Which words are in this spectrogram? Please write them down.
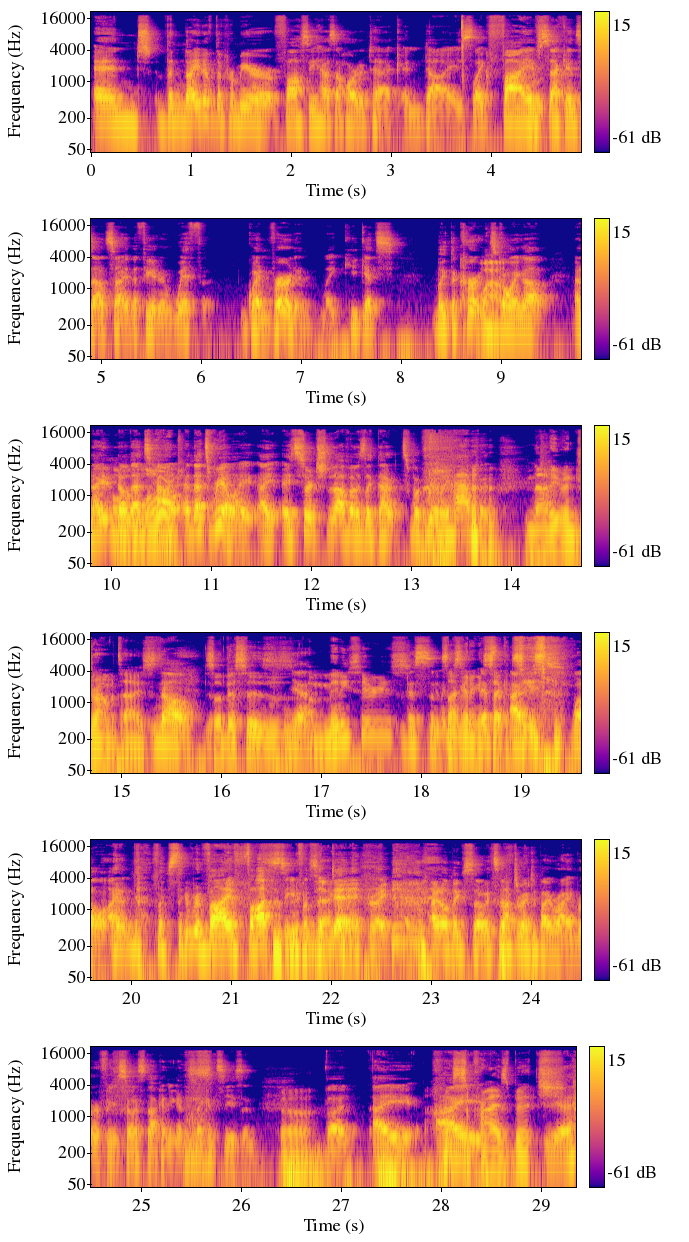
And the night of the premiere, Fosse has a heart attack and dies like five seconds outside the theater with Gwen Verdon. Like he gets like the curtains Wow. going up, and I didn't know Oh, that's Lord. how. And that's real. I, I I searched it up. I was like, that's what really happened. Not even dramatized. no, So this is Yeah. a mini series. this is a it's not getting a it's- second I- season. Well, I, unless they revive Fosse from the dead, right? I don't think so. It's not directed by Ryan Murphy, so it's not going to get a second season. Uh, But I, I surprise, bitch. yeah.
